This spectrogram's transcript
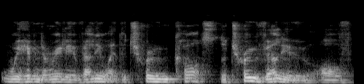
we're having to really evaluate the true cost, the true value of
